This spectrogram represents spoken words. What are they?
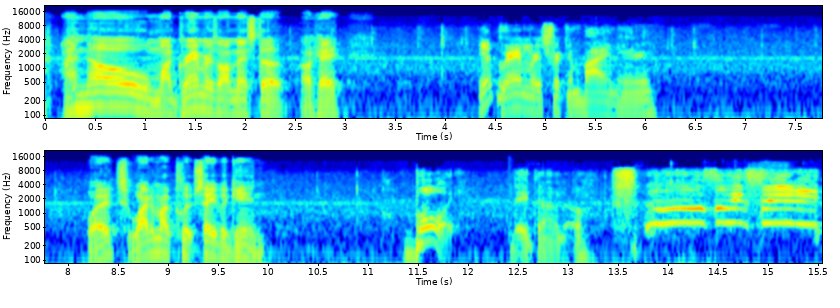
I know my grammar's all messed up. Okay. Your grammar is freaking binary. What? Why did my clip save again? Boy, they don't know. Oh, so excited,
